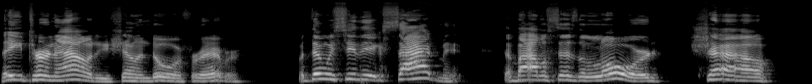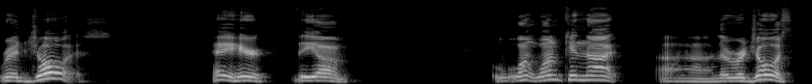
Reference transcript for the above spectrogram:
The eternality shall endure forever. But then we see the excitement. The Bible says the Lord shall rejoice. Hey, here the um one one cannot uh, the rejoice.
